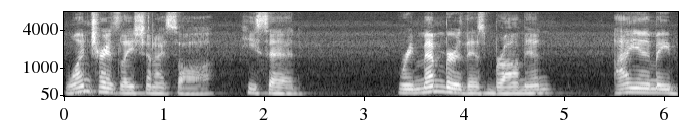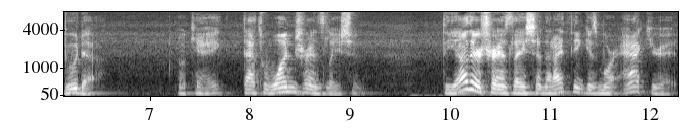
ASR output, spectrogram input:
One translation I saw, he said, Remember this, Brahmin, I am a Buddha. Okay, that's one translation. The other translation that I think is more accurate,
